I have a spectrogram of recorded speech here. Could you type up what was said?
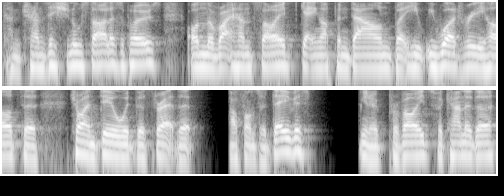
kind of transitional style, I suppose, on the right hand side, getting up and down. But he, he worked really hard to try and deal with the threat that Alphonso Davies, you know, provides for Canada.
